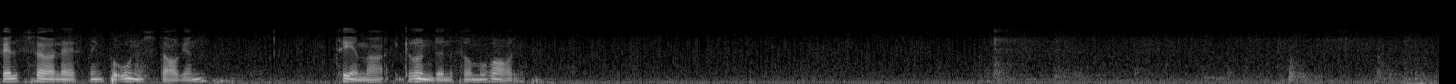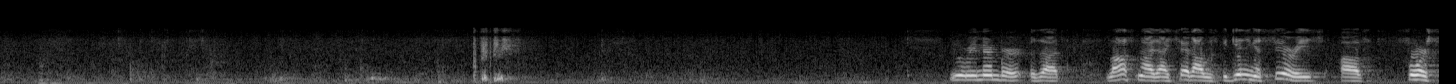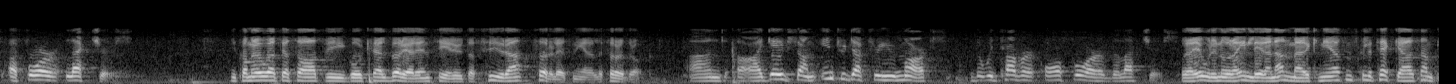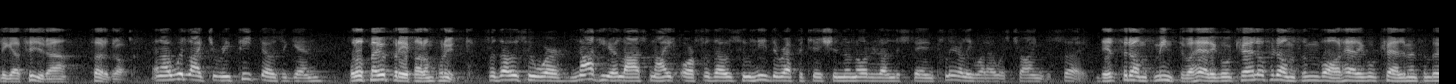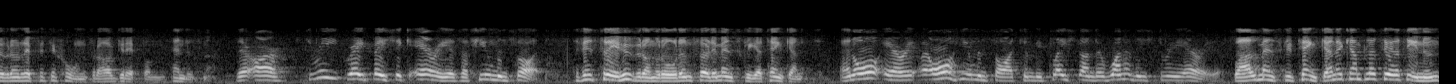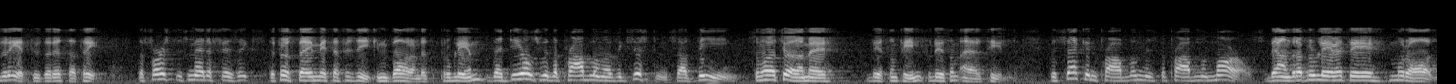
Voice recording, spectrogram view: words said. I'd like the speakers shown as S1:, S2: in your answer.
S1: Kvällsföreläsning på onsdagen. Tema Grunden för moral.
S2: You'll remember that last night I said I was beginning a series of four, uh, four lectures.
S3: Ni kommer ihåg att jag sa att vi igår kväll började en serie utav fyra föreläsningar eller föredrag.
S2: And uh, I gave some introductory remarks that would cover all four of the lectures.
S3: Och jag gjorde några inledande anmärkningar som skulle täcka samtliga fyra föredrag.
S2: And I would like to repeat those again
S3: Och låt mig upprepa dem på nytt.
S2: for those who were not here last night or for those who need the repetition in order to understand clearly what I was trying to say.
S3: Dels för de som inte var här igår kväll och för de som var här igår kväll men som behöver en repetition för att ha grepp om händelserna.
S2: There are three great basic areas of human thought.
S3: Det finns tre huvudområden för det mänskliga tänkandet.
S2: And all, area, all human thought can be placed under one of these three areas.
S3: Och all mänskligt tänkande kan placeras in under ett utav dessa tre.
S2: The first is metaphysics,
S3: Det första är metafysiken, varandets problem,
S2: that deals with the problem of existence, of being.
S3: som har att göra med det som finns och det som är till.
S2: The second problem is the problem of morals.
S3: Det andra problemet är moral.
